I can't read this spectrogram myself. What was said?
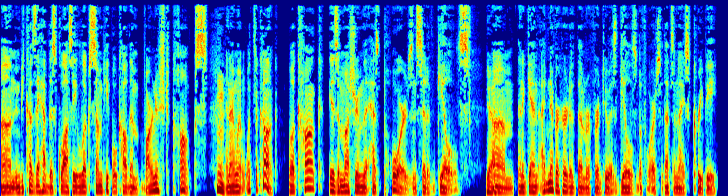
Um, and because they have this glossy look, some people call them varnished conchs. And I went, what's a conch? Well, a conch is a mushroom that has pores instead of gills. Yeah. Um, and again, I'd never heard of them referred to as gills before, so that's a nice creepy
